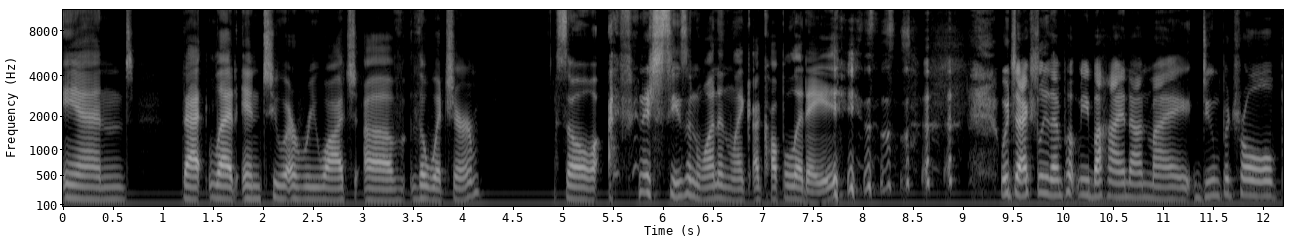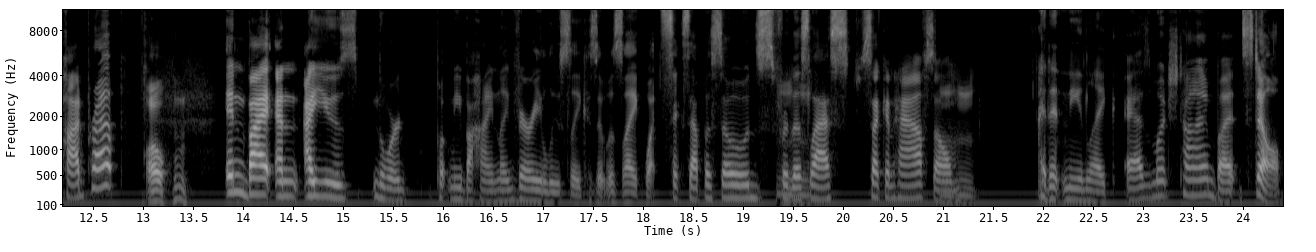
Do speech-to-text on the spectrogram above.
and that led into a rewatch of The Witcher. So I finished season one in like a couple of days, which actually then put me behind on my Doom Patrol pod prep Oh, hmm. and by and I use the word put me behind like very loosely because it was like what six episodes for this Mhm. last second half, so Mhm. I didn't need like as much time, but still,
